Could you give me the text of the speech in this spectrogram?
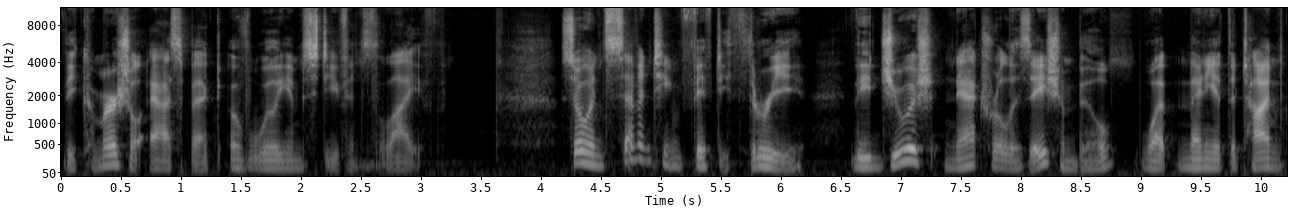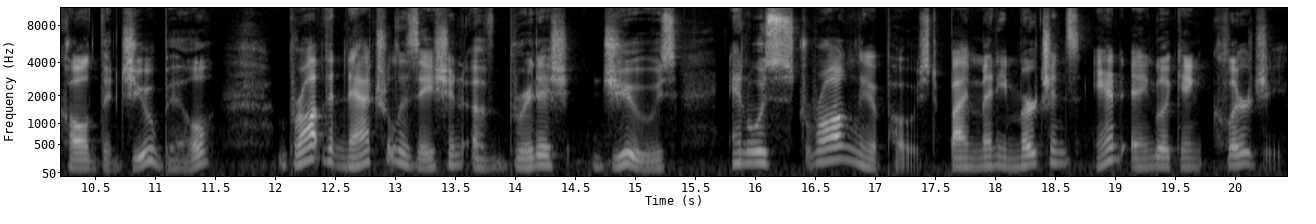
the commercial aspect of William Stevens' life. So in 1753, the Jewish Naturalization Bill, what many at the time called the Jew Bill, brought the naturalization of British Jews and was strongly opposed by many merchants and Anglican clergy.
